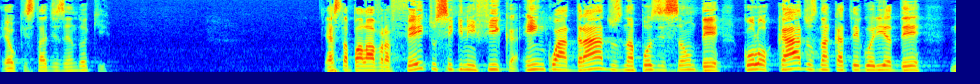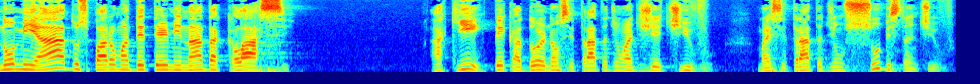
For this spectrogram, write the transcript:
É o que está dizendo aqui. Esta palavra feito significa enquadrados na posição de, colocados na categoria de, nomeados para uma determinada classe. Aqui, pecador não se trata de um adjetivo, mas se trata de um substantivo.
